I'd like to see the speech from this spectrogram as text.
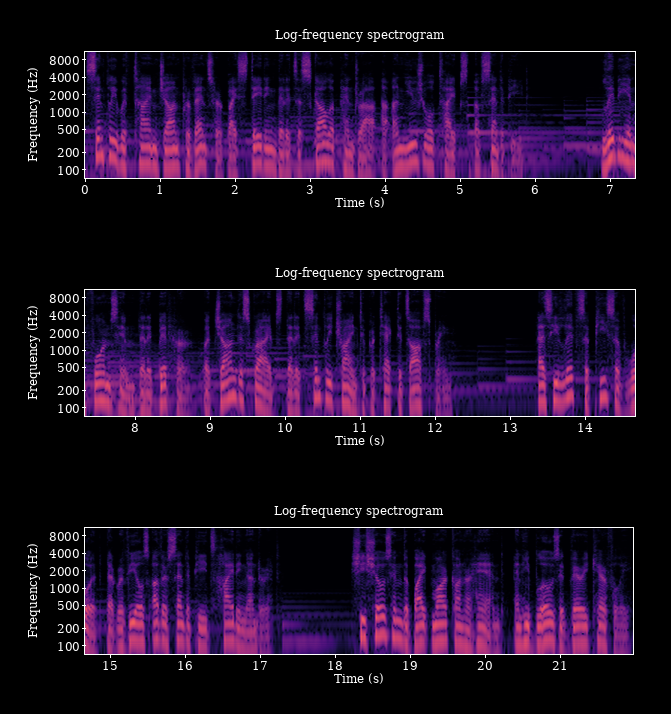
Simply with time John prevents her by stating that it's a Scolopendra a unusual types of centipede. Libby informs him that it bit her, but John describes that it's simply trying to protect its offspring. As he lifts a piece of wood that reveals other centipedes hiding under it. She shows him the bite mark on her hand and he blows it very carefully.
